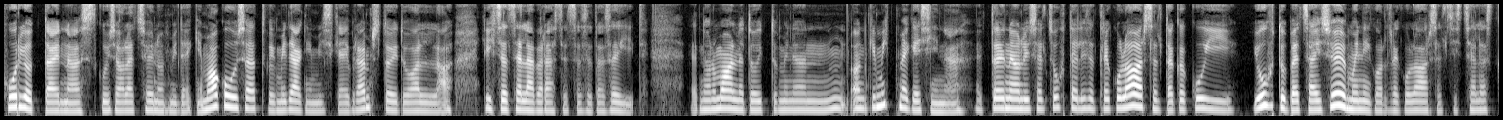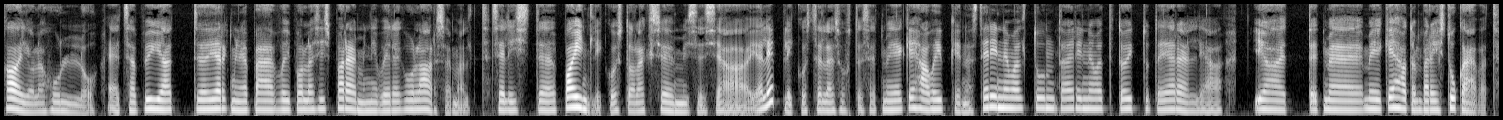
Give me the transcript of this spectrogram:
hurjuta ennast, kui sa oled söönud midagi magusat või midagi, mis käib rämpstoidu alla, lihtsalt sellepärast, et sa seda sõid. et normaalne toitumine on, ongi mitmekesine, et tõenäoliselt suhteliselt regulaarselt, aga kui juhtub, et sa ei söö mõnikord regulaarselt, siis sellest ka ei ole hullu. et sa püüad järgmine päev võib-olla siis paremini või regulaarsemalt. sellist paindlikkust oleks söömises ja, ja leplikkust selles suhtes, et meie keha võibki ennast erinevalt tunda erinevate toitude järel ja ja et, et me, meie kehad on päris tugevad,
